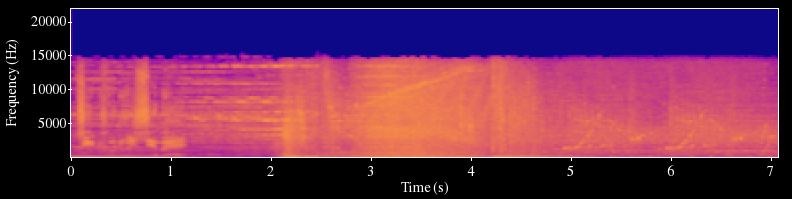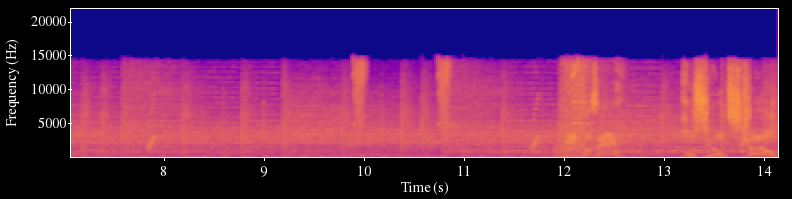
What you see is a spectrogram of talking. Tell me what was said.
ち苦しめ。行こうぜ。星の力を。や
